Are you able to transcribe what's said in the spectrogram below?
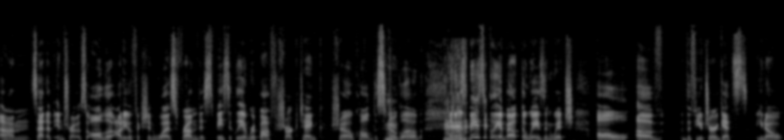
um, set of intros. So all the audio fiction was from this basically a ripoff Shark Tank show called The Snow Globe. And it was basically about the ways in which all of the future gets you know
